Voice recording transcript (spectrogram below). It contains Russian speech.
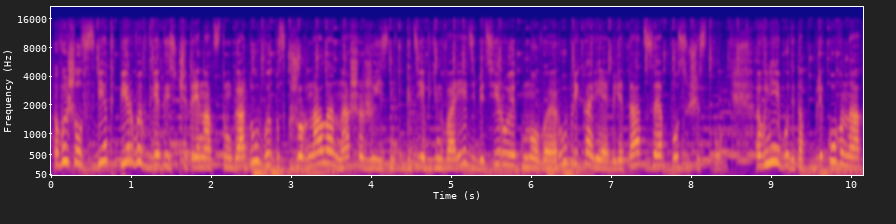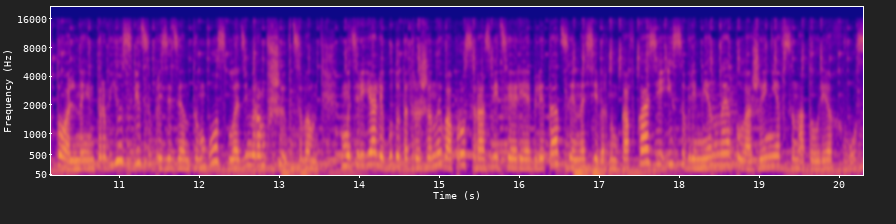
Вышел в свет первый в 2013 году выпуск журнала «Наша жизнь», где в январе дебютирует новая рубрика «Реабилитация по существу». В ней будет опубликовано актуальное интервью с вице-президентом ВОЗ Владимиром Вшивцевым. В материале будут отражены вопросы развития реабилитации на Северном Кавказе и современное положение в санаториях ВОЗ.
